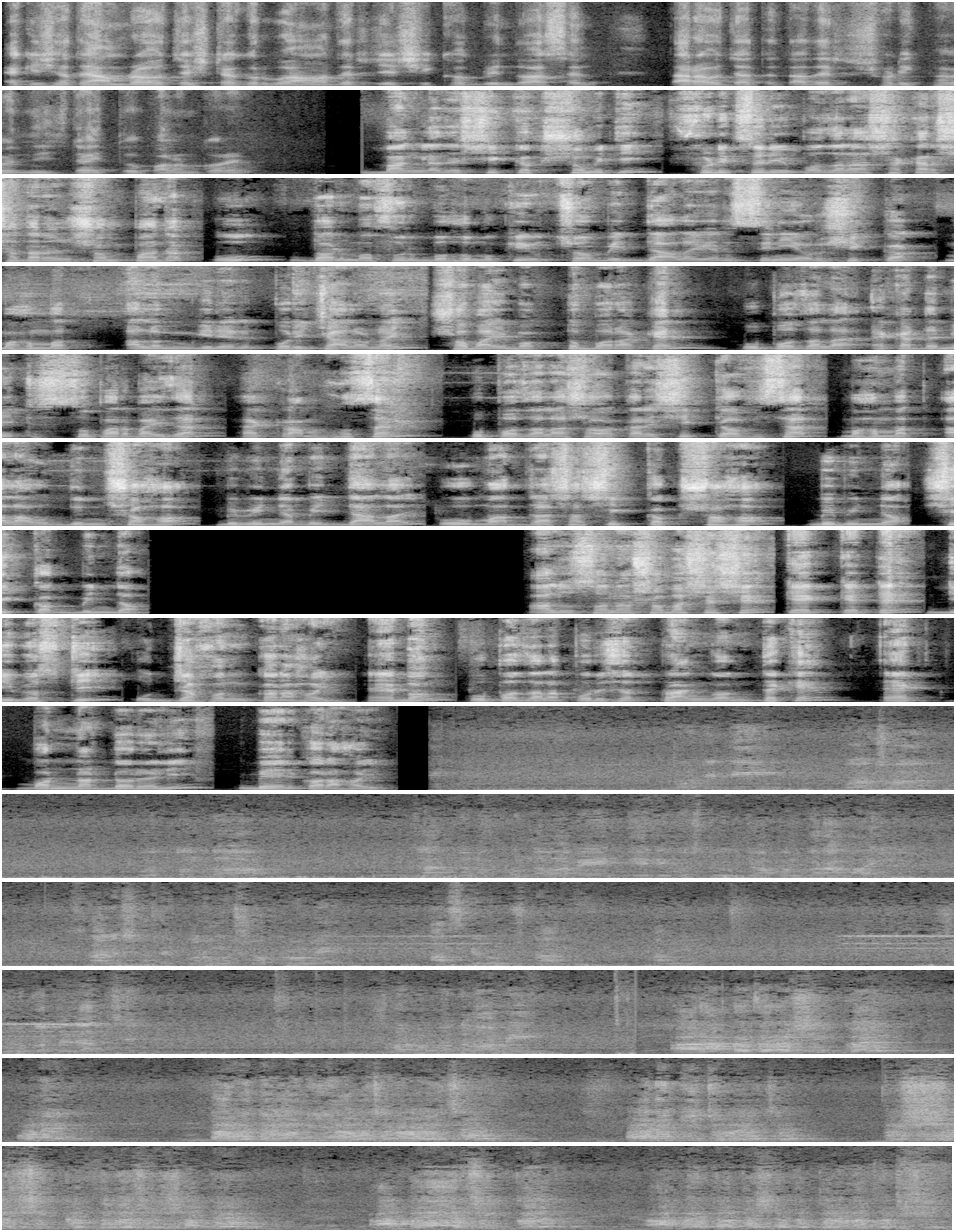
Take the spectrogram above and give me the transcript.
একই সাথে আমরাও চেষ্টা করব, আমাদের যে শিক্ষকবৃন্দ আছেন, তারাও যাতে তাদের সঠিকভাবে নিজ দায়িত্ব পালন করেন। বাংলাদেশ শিক্ষক সমিতি ফটিকছড়ি উপজেলা শাখার সাধারণ সম্পাদক ও ধর্মপুর বহুমুখী উচ্চ বিদ্যালয়ের সিনিয়র শিক্ষক মোহাম্মদ আলমগীরের পরিচালনায় সবাই বক্তব্য রাখেন উপজেলা একাডেমিক সুপারভাইজার একরাম হোসেন। উপজেলা সহকারী শিক্ষা অফিসার মোহাম্মদ আলাউদ্দিন সহ বিভিন্ন বিদ্যালয় ও মাদ্রাসা শিক্ষক সহ বিভিন্ন শিক্ষকবৃন্দ। আলোচনা সভা শেষে কেক কেটে দিবসটি উদযাপন করা হয় এবং উপজেলা পরিষদ প্রাঙ্গণ থেকে এক বর্ণাঢ্য র্যালি বের করা হয়। প্রতিটি বছর অত্যন্ত জাঁকজমকপূর্ণভাবে এই দিবসটি উদযাপন করা হয়। স্যারের সাথে পরামর্শক্রমে আজকের অনুষ্ঠান আমি শুরু করতে যাচ্ছি। সর্বপ্রথম আমি আর আমরা যারা শিক্ষক, অনেক দাবি দেওয়া নিয়ে আলোচনা হয়েছে, অনেক কিছু হয়েছে। বিশ্ব শিক্ষক দিবসের সাথে আমরা শিক্ষক, আমরা তাদের সাথে তুলনা করছি।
